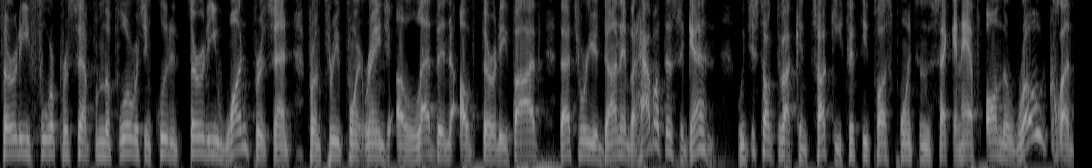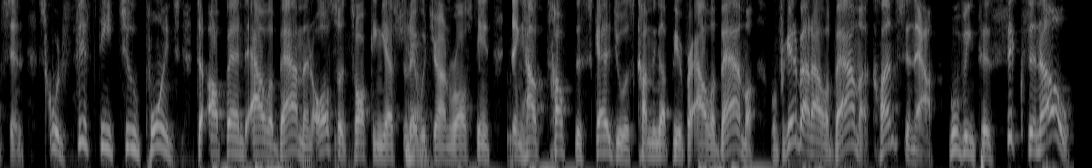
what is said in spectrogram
34% from the floor, which included 31% from three point range, 11 of 35. That's where you're done in. But how about this again? We just talked about Kentucky, 50 plus points in the second half on the road. Clemson scored 52 points to upend Alabama. And also talking yesterday yeah. with Jon Rothstein, saying how tough the schedule is coming up here for Alabama. Well, forget about Alabama. Clemson now moving to 6 and 0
